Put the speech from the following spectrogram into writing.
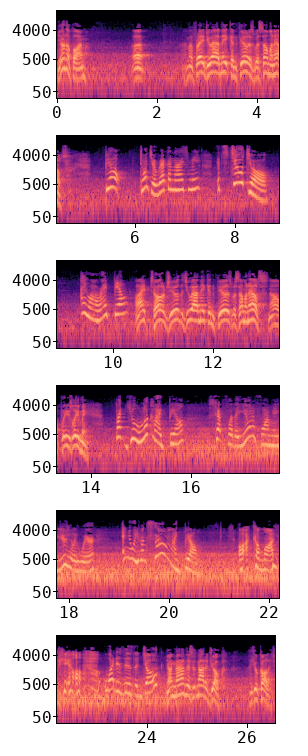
Uniform? Uh, I'm afraid you have me confused with someone else. Bill, don't you recognize me? It's Jojo. Are you all right, Bill? I told you that you have me confused with someone else. Now, please leave me. But you look like Bill, except for the uniform you usually wear, and you even sound like Bill. Oh, come on, Bill. What is this, a joke? Young man, this is not a joke, as you call it.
